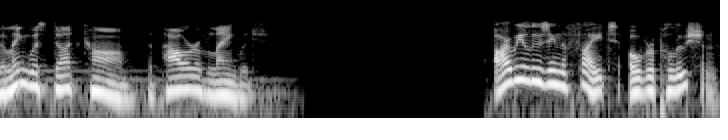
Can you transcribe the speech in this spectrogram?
TheLinguist.com The Power of Language. Are we losing the fight over pollution?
